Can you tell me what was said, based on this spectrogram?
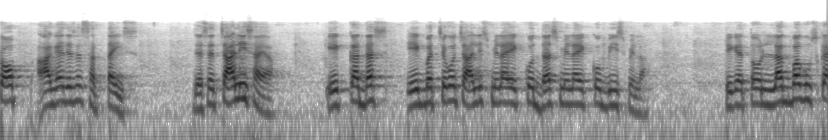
टॉप आ गया, जैसे सत्ताईस, जैसे चालीस आया, एक का दस, एक बच्चे को चालीस मिला, एक को दस मिला, एक को बीस मिला, ठीक है? तो लगभग उसका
